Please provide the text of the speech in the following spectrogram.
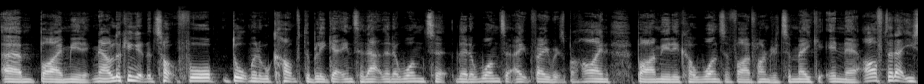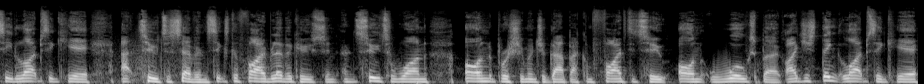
um, Bayern Munich. Now, looking at the top four, Dortmund will comfortably get into that. They're a one to they're a one to eight favourites behind Bayern Munich are one to five hundred to make it in there. After that, you see Leipzig here at two to seven, six to five Leverkusen, and two to one on Borussia Mönchengladbach, and five to two on Wolfsburg. I just think Leipzig here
